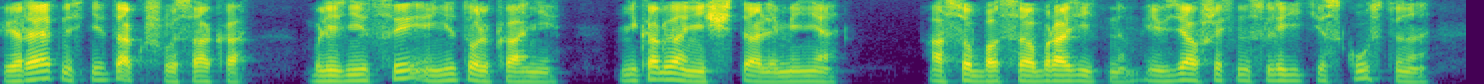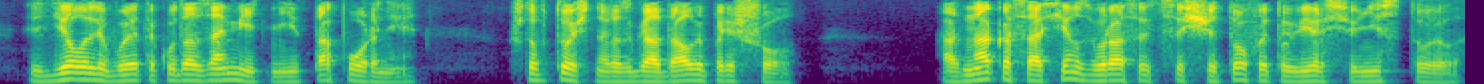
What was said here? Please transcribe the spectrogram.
Вероятность не так уж высока. Близнецы, и не только они, никогда не считали меня особо сообразительным, и, взявшись наследить искусственно, сделали бы это куда заметнее и топорнее, чтоб точно разгадал и пришел. Однако совсем сбрасывать со счетов эту версию не стоило.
